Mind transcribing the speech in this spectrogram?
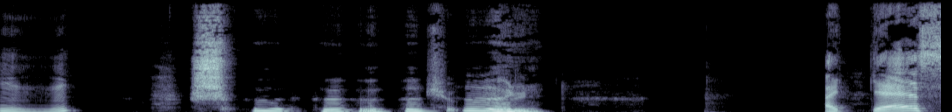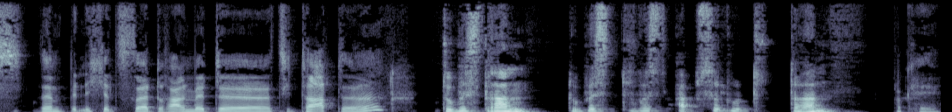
Mhm. Schön. I guess, dann bin ich jetzt da dran mit äh, Zitate. Du bist dran. Du bist, du bist absolut dran. Okay,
